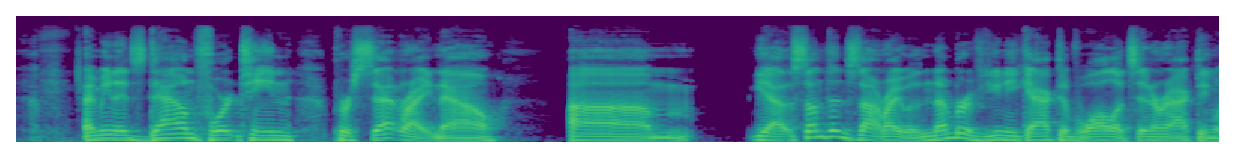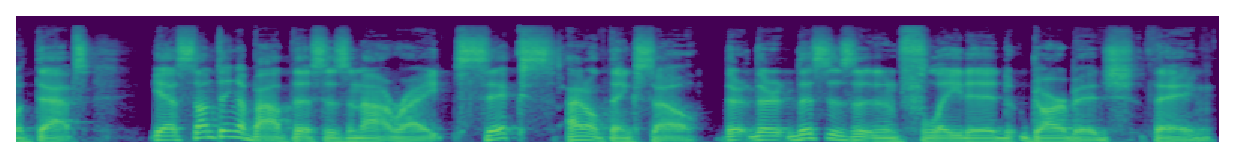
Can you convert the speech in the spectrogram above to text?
I mean, it's down 14% right now. Um, yeah, something's not right with the number of unique active wallets interacting with dApps. Yeah, something about this is not right. Six? I don't think so. There, there. This is an inflated garbage thing.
